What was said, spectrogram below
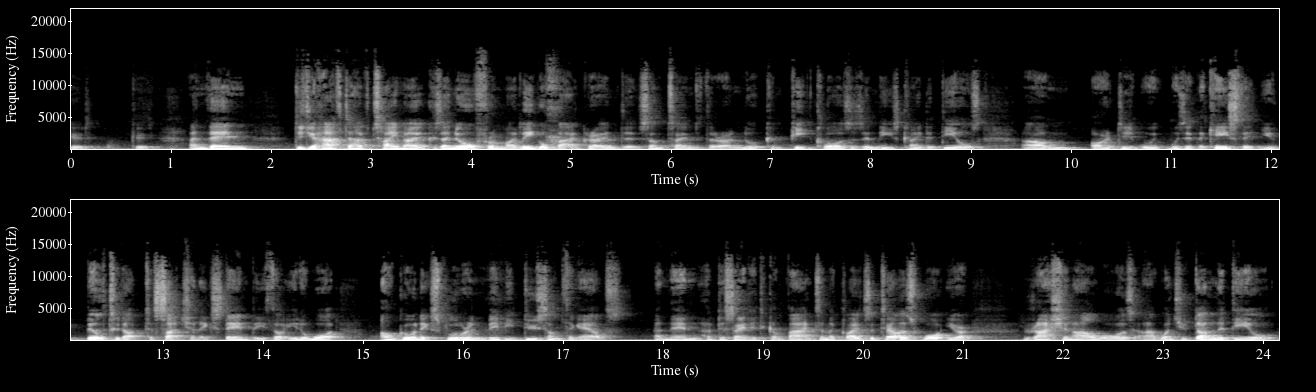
Good. Good. And then, did you have to have time out? Because I know from my legal background that sometimes there are no compete clauses in these kind of deals. Um, or did, was it the case that you built it up to such an extent that you thought, you know what, I'll go and explore and maybe do something else, and then have decided to come back to MacLeod? So tell us what your rationale was uh, once you've done the deal.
